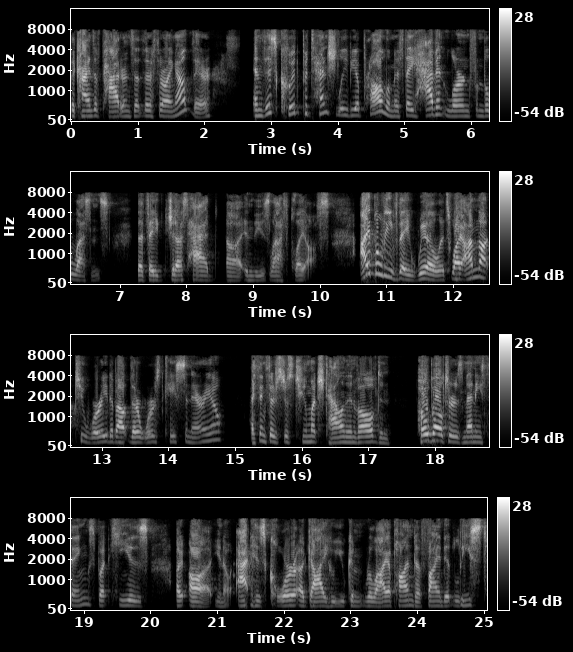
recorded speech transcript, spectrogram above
the kinds of patterns that they're throwing out there. And this could potentially be a problem if they haven't learned from the lessons that they just had uh, in these last playoffs. I believe they will. It's why I'm not too worried about their worst case scenario. I think there's just too much talent involved, and Pobelter is many things, but he is uh, uh, you know, at his core, a guy who you can rely upon to find at least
